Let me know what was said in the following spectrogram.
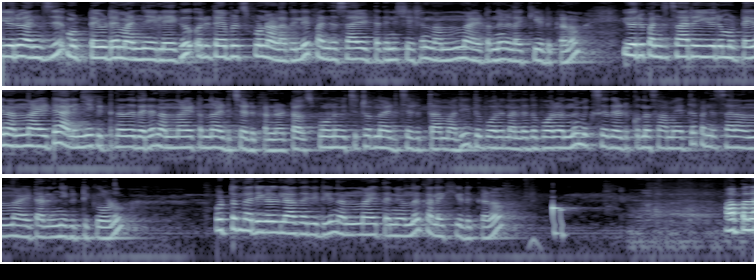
ഈ ഒരു അഞ്ച് മുട്ടയുടെ മഞ്ഞയിലേക്ക് ഒരു ടേബിൾ സ്പൂൺ അളവിൽ പഞ്ചസാര ഇട്ടതിന് ശേഷം നന്നായിട്ടൊന്ന് ഇളക്കിയെടുക്കണം. ഈ ഒരു പഞ്ചസാര ഈ ഒരു മുട്ടയിൽ നന്നായിട്ട് അലിഞ്ഞ് കിട്ടുന്നത് വരെ നന്നായിട്ടൊന്ന് അടിച്ചെടുക്കണം കേട്ടോ. സ്പൂൺ വെച്ചിട്ടൊന്ന് അടിച്ചെടുത്താൽ മതി. ഇതുപോലെ നല്ലതുപോലെ ഒന്ന് മിക്സ് ചെയ്തെടുക്കുന്ന സമയത്ത് പഞ്ചസാര നന്നായിട്ട് അലിഞ്ഞ് കിട്ടിക്കോളും. ഒട്ടും തരികളില്ലാത്ത രീതിയിൽ നന്നായി തന്നെ ഒന്ന് കലക്കിയെടുക്കണം. അപ്പോൾ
